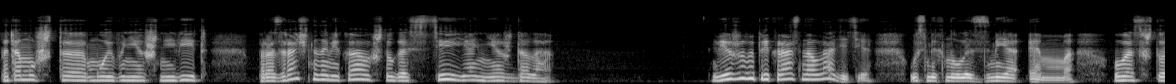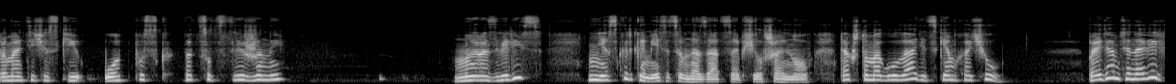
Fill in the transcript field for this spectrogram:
потому что мой внешний вид прозрачно намекал, что гостей я не ждала. «Вижу, вы прекрасно ладите», — усмехнулась змея Эмма. «У вас что, романтический отпуск в отсутствии жены?» «Мы развелись несколько месяцев назад», — сообщил Шальнов, «так что могу ладить с кем хочу. Пойдемте наверх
